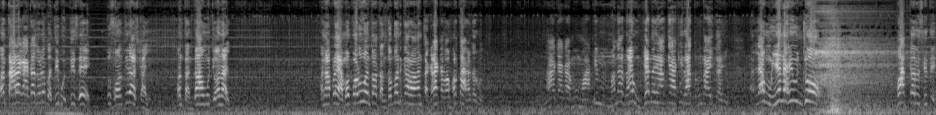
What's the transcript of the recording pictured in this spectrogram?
અને તારા કાકા જોડે બધી બુદ્ધિ છે. તું શાંતિ રાખ ખાલી. અને ધંધા હું જો હાલ અને આપણે એમાં પડવું હોય તો આ ધંધો બંધ કરો અને ઝઘડા કરવા ફરતા હેડર ના કાકા, હું માફી, મને નહીં ઊંઘે નહીં આવતી, આખી રાત ઊંઘ આવી નહીં. અલ્યા એ નહીં ઊંચો વાત કરું છું તે.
